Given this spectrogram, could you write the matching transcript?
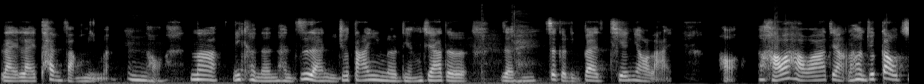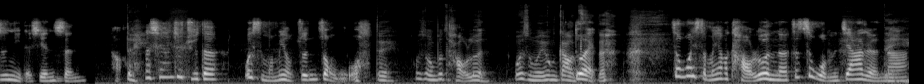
来来探访你们，嗯，好，那你可能很自然你就答应了娘家的人这个礼拜天要来，好，好啊好啊这样，然后你就告知你的先生，好，对，那先生就觉得为什么没有尊重我？对，为什么不讨论？为什么用告知的？这为什么要讨论呢？这是我们家人呢、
